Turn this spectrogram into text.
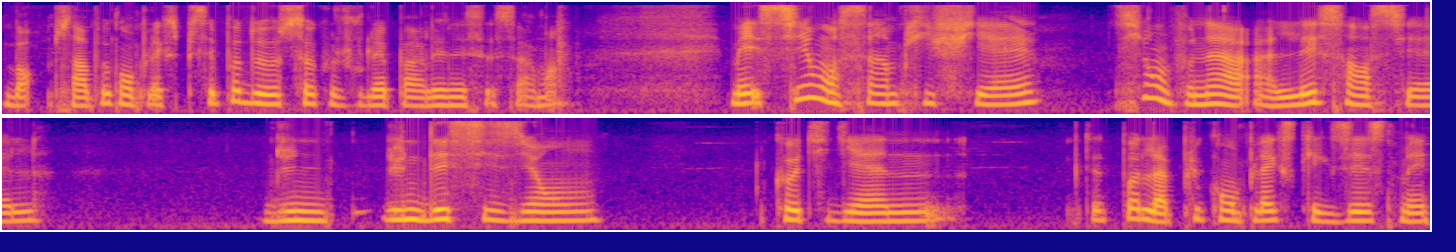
bon, c'est un peu complexe. Puis c'est pas de ça que je voulais parler nécessairement. Mais si on simplifiait, si on venait à, l'essentiel d'une décision quotidienne, peut-être pas de la plus complexe qui existe, mais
